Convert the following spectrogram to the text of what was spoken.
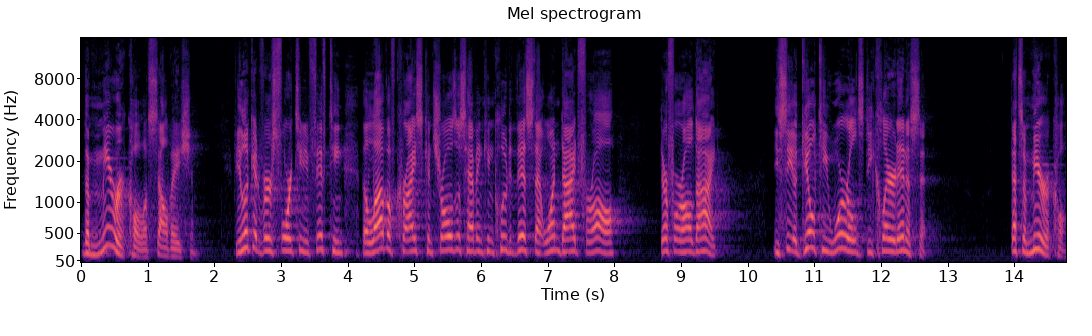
the miracle of salvation. If you look at verse 14 and 15, the love of Christ controls us, having concluded this that one died for all, therefore all died. You see, a guilty world's declared innocent. That's a miracle.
